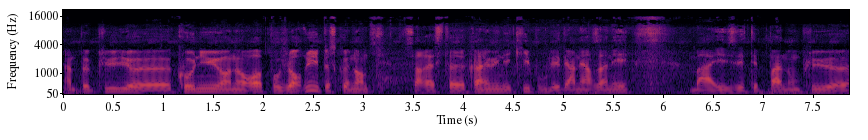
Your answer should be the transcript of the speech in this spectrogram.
un peu plus connue en Europe aujourd'hui, parce que Nantes ça reste quand même une équipe où les dernières années, bah, ils n'étaient pas non plus euh,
